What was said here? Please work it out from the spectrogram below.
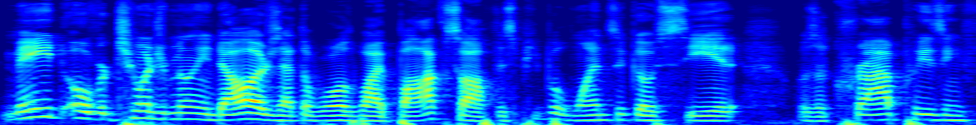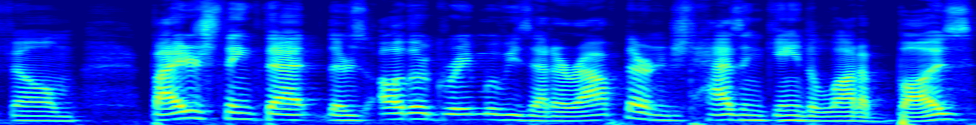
made over $200 million at the worldwide box office. People went to go see it, was a crowd pleasing film. But I just think that there's other great movies that are out there and it just hasn't gained a lot of buzz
